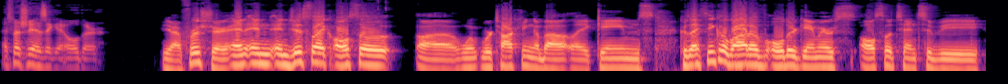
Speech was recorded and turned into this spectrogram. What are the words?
especially as I get older. Yeah, for sure. And and and just like also uh we're talking about like games cuz I think a lot of older gamers also tend to be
